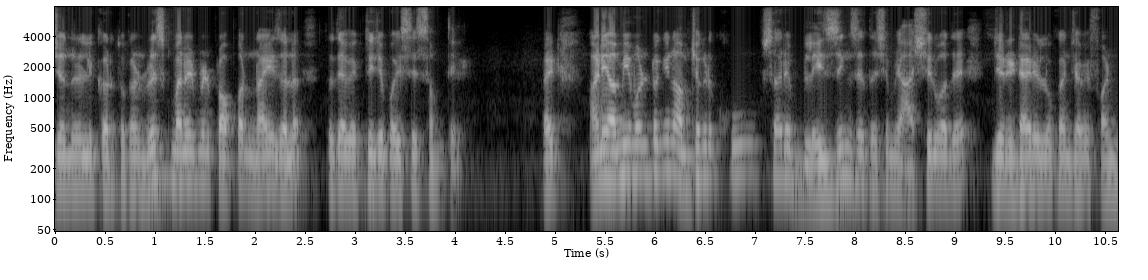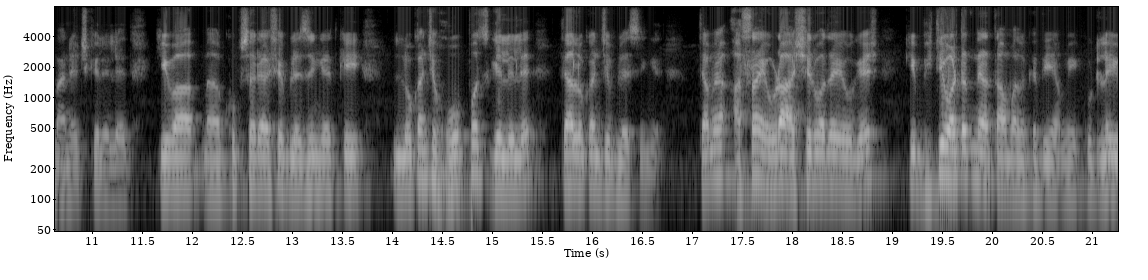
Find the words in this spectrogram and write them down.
जनरली करतो. कारण रिस्क मॅनेजमेंट प्रॉपर नाही झालं तर त्या व्यक्तीचे पैसे संपतील. राईट आणि आम्ही म्हणतो की ना आमच्याकडे खूप सारे ब्लेझिंग्स आहेत असे म्हणजे आशीर्वाद आहे जे रिटायरी लोकांचे आम्ही फंड मॅनेज केलेले आहेत. किंवा खूप सारे असे ब्लेझिंग आहेत की लोकांचे होपच गेलेले आहेत, त्या लोकांची ब्लेसिंग आहे त्यामुळे असा एवढा आशीर्वाद आहे योगेश की भीती वाटत नाही आता आम्हाला कधी. आम्ही कुठलंही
